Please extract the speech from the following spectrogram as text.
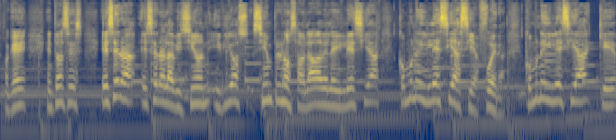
¿Ok? Entonces, esa era, esa era la visión y Dios siempre nos hablaba de la iglesia como una iglesia hacia afuera, como una iglesia que,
